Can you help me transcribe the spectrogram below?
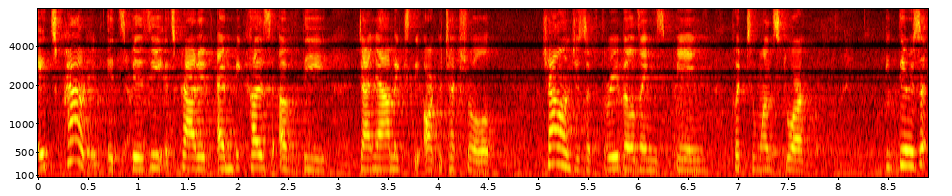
It's crowded. It's busy. It's crowded, and because of the dynamics, the architectural challenges of three buildings being put to one store, there's a,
